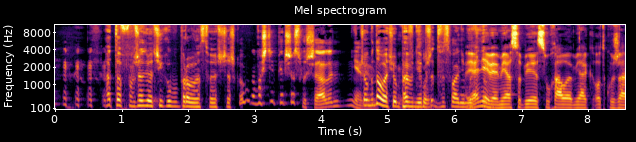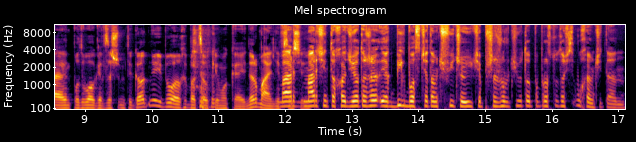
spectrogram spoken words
A to w poprzednim odcinku był problem z twoją ścieżką? No właśnie pierwsze słyszę, ale nie wiem. Ciągnąłeś ją pewnie przed wysłaniem. Ja nie wiem, ja sobie słuchałem jak odkurzałem podłogę w zeszłym tygodniu i było chyba całkiem okej. Normalnie w Mar- sensie. Marcin, to chodzi o to, że jak Big Boss cię tam ćwiczył i cię przerzucił, to po prostu coś z uchem ci ten,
